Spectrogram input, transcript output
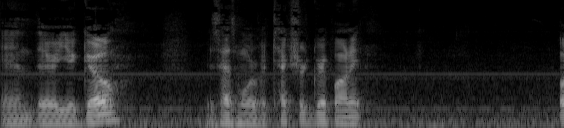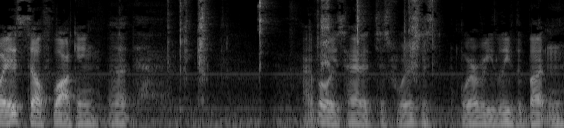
And there you go. This has more of a textured grip on it. Oh, it is self-locking, but I've always had it just where it's just wherever you leave the button,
